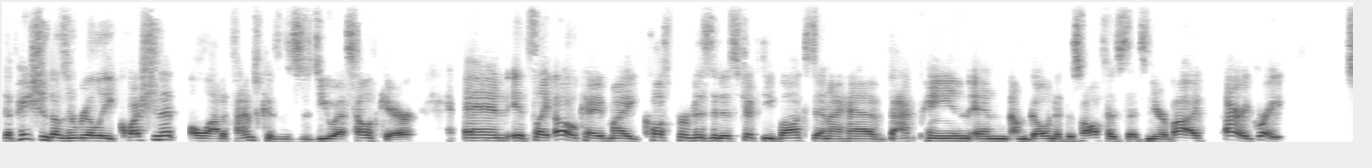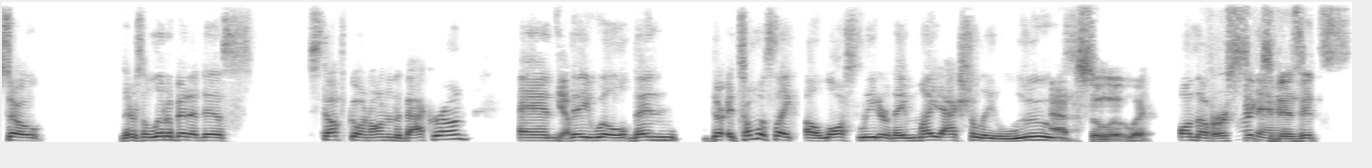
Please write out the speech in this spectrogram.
The patient doesn't really question it a lot of times because this is US healthcare. And it's like, oh, okay, my cost per visit is 50 bucks and I have back pain and I'm going to this office that's nearby. All right, great. So there's a little bit of this stuff going on in the background and yep. they will then it's almost like a loss leader they might actually lose absolutely on the first six end. visits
